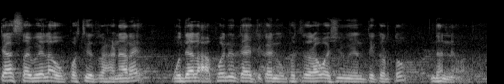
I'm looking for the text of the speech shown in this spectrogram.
त्या सभेला उपस्थित राहणार आहे उद्याला आपण त्या ठिकाणी उपस्थित राहावं अशी विनंती करतो. धन्यवाद.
